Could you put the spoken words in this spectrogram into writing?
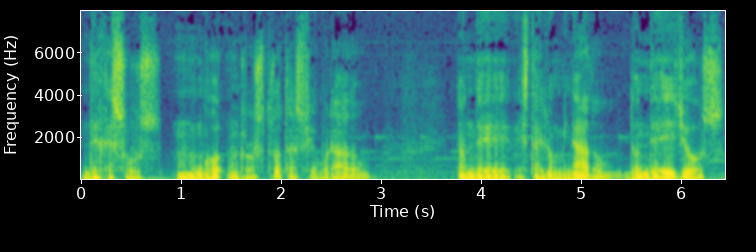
de Jesús, un, rostro transfigurado, donde está iluminado, donde ellos,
